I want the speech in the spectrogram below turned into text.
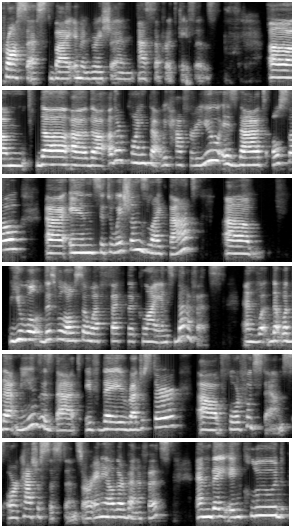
processed by immigration as separate cases. Um, the, uh, the other point that we have for you is that also uh, in situations like that, uh, you will this will also affect the client's benefits. And what that, what that means is that if they register uh, for food stamps or cash assistance or any other benefits, and they include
